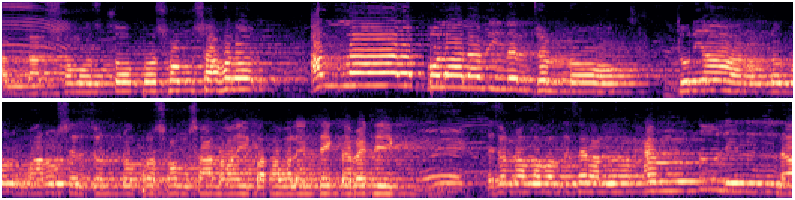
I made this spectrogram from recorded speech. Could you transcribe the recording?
আল্লাহর সমস্ত প্রশংসা হলো আল্লাহ রাব্বুল জন্য। দুনিয়ার অন্য কোন মানুষের জন্য প্রশংসা নয়, কথা বলেন ঠিক না ঠিক? এজন্য আল্লাহ বলতেছেন, আলহামদুলিল্লাহ।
